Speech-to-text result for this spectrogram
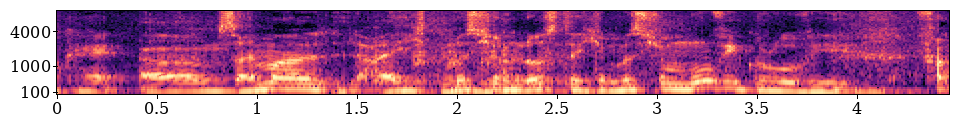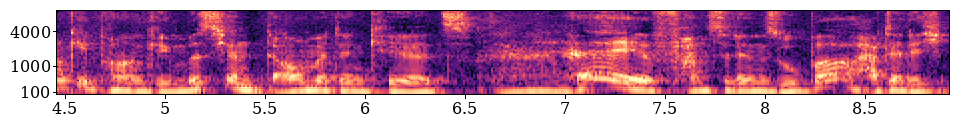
Okay. Ähm Sei mal leicht, ein bisschen lustig, ein bisschen movie groovy, funky punky, ein bisschen down mit den Kids. Hey, fandst du den super? Hat er dich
